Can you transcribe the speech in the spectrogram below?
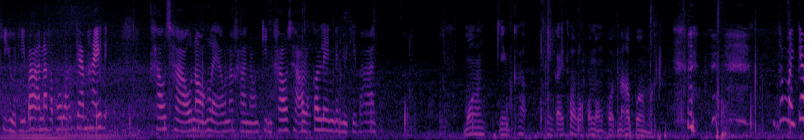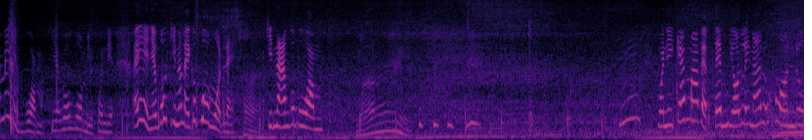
ที่อยู่ที่บ้านนะคะ เพราะว่าแก้มให้ข้าวเช้าน้องแล้วนะคะ น้องกินข้าวเช้าแล้วก็เล่นกันอยู่ที่บ้านมองกินข้าวกินไก่ทอดแล้วก็น้องกดหน้าบวมอะทำไมแก้มไม่เห็นบวมอะยาโบบวมอยู่คนเดียวไอเห็นยาโบกินอะไรก็บวมหมดแหละใช่กินน้ำก็บวมไม่วันนี้แก้มมาแบบเต็มยศเลยนะทุกคนดู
